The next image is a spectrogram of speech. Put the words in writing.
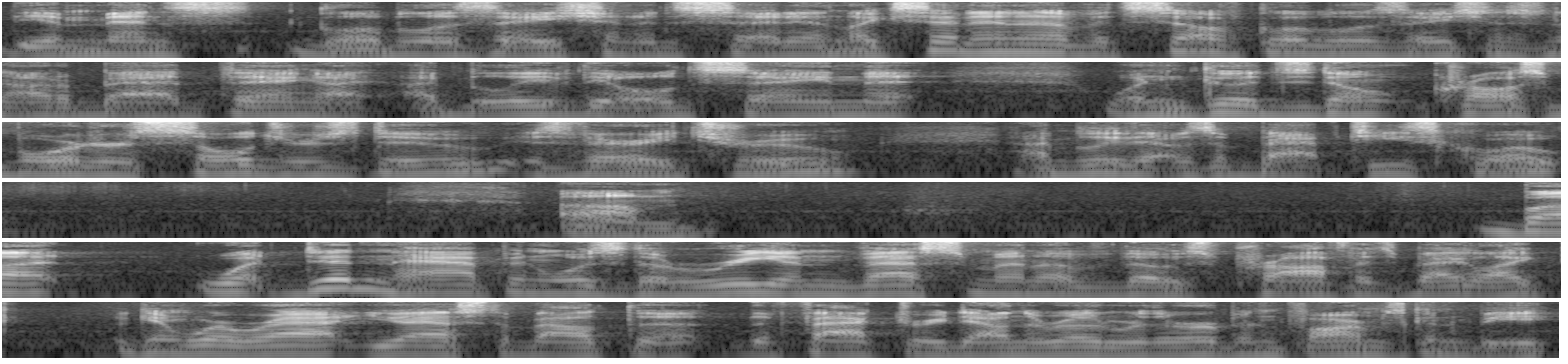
the immense globalization had set in. Like said in and of itself, globalization is not a bad thing. I, I believe the old saying that when goods don't cross borders, soldiers do is very true. I believe that was a Bastiat quote. Um, but what didn't happen was the reinvestment of those profits back. Like again, where we're at, you asked about the the factory down the road where the urban farm is going to be.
